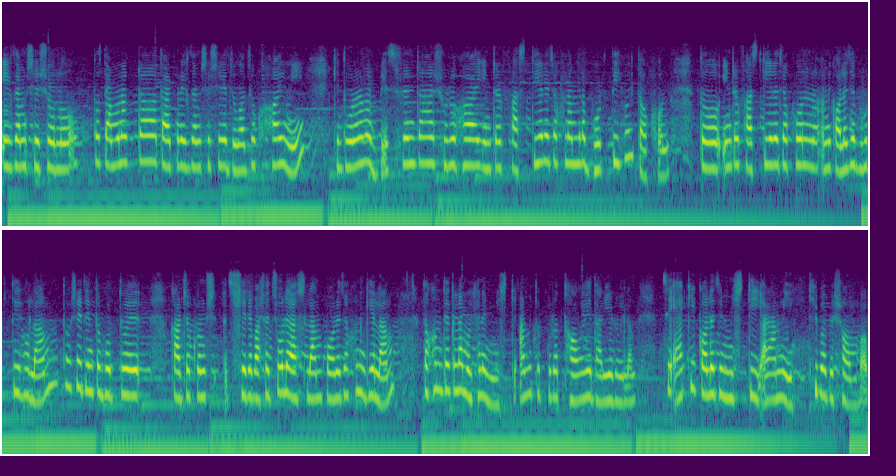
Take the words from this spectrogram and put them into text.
এক্সাম শেষ হলো তো তেমন একটা তারপর এক্সাম শেষে যোগাযোগ হয়নি। কিন্তু ওনার আমার বেস্ট ফ্রেন্ডটা শুরু হয় ইন্টার ফার্স্ট ইয়ারে যখন আমরা ভর্তি হই তখন। তো ইন্টার ফার্স্ট ইয়ারে যখন আমি কলেজে ভর্তি হলাম, তো সেদিন তো ভর্তি হয়ে কার্যক্রম সেরে বাসায় চলে আসলাম। পরে যখন গেলাম, তখন দেখলাম ওইখানে মিষ্টি। আমি তো পুরো থ হয়ে দাঁড়িয়ে রইলাম যে একই কলেজে মিষ্টি আর আমি কীভাবে সম্ভব?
